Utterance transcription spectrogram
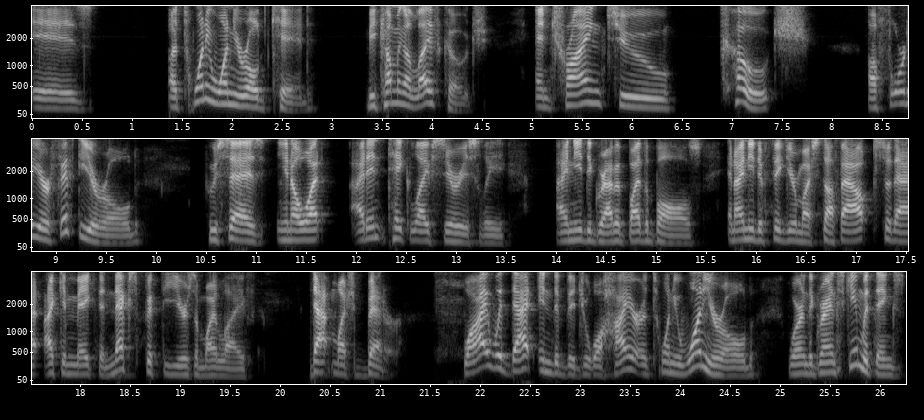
is a 21 year old kid becoming a life coach and trying to coach a 40 or 50 year old who says, you know what, I didn't take life seriously. I need to grab it by the balls and I need to figure my stuff out so that I can make the next 50 years of my life that much better. Why would that individual hire a 21 year old where, in the grand scheme of things,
